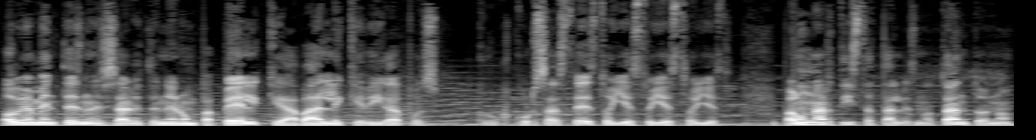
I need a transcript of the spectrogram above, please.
obviamente es necesario tener un papel que avale, que diga, pues, cur- cursaste esto y esto y esto y esto. Para un artista tal vez no tanto, ¿no?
